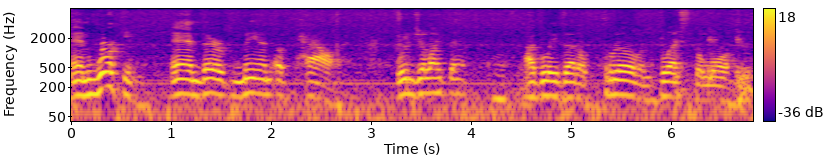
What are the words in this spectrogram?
and working. And they're men of power. Wouldn't you like that? I believe that'll thrill and bless the Lord.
